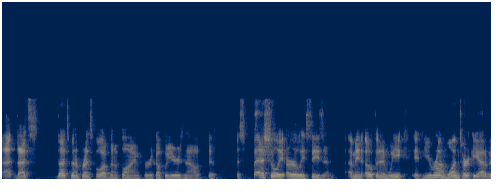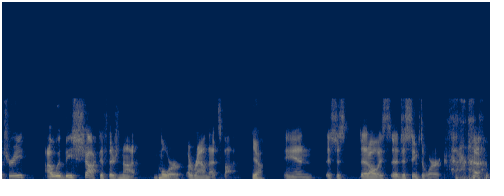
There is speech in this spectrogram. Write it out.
uh, that's that's been a principle I've been applying for a couple years now. If, if especially early season, I mean opening week, if you run one turkey out of a tree, I would be shocked if there's not more around that spot. Yeah. And it's just it always it just seems to work. I don't know.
